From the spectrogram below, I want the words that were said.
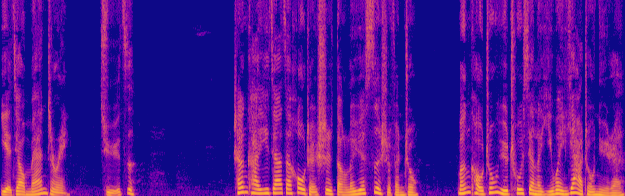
也叫 Mandarin，橘子。陈凯一家在候诊室等了约四十分钟。门口终于出现了一位亚洲女人，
